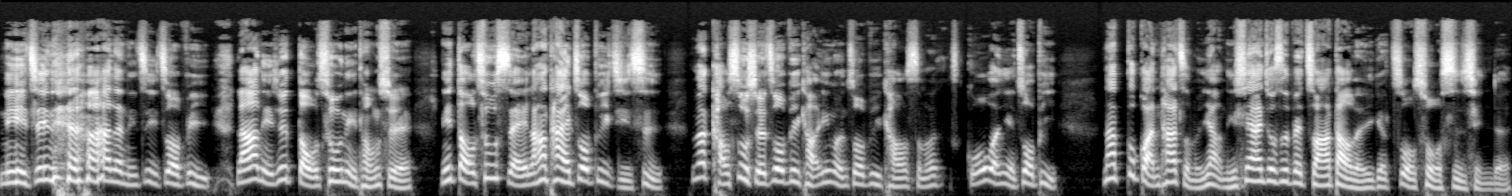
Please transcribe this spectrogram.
你今天妈的你自己作弊，然后你去抖出你同学，你抖出谁，然后他还作弊几次？那考数学作弊，考英文作弊，考什么国文也作弊？那不管他怎么样，你现在就是被抓到了一个做错事情的。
